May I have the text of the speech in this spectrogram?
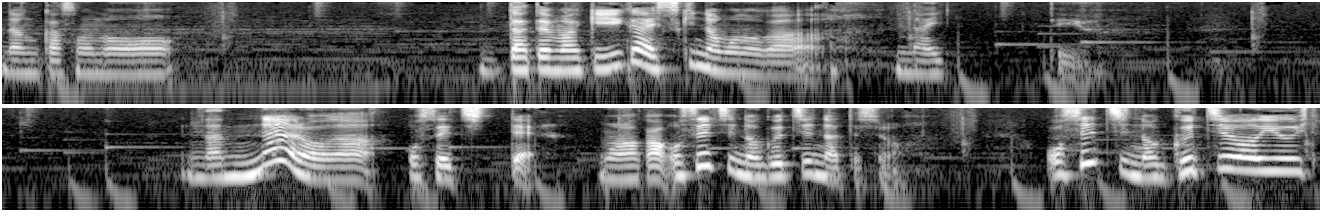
なんかその伊達巻き以外好きなものがないっていう。なんなんやろうなおせちって。もうなんかおせちの愚痴になってしまう。おせちの愚痴を言う人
